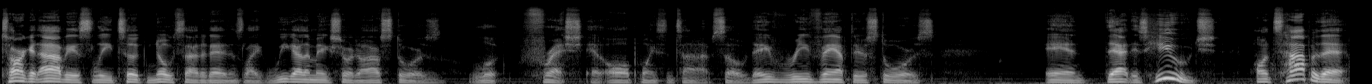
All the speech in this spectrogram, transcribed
Target obviously took notes out of that and it's like we got to make sure that our stores look fresh at all points in time. So they've revamped their stores and that is huge. On top of that,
